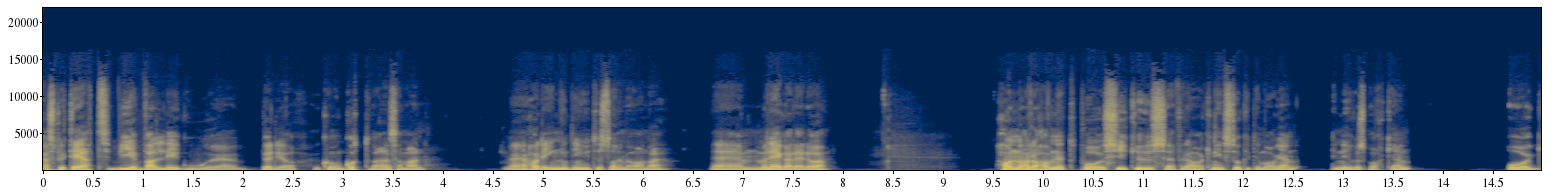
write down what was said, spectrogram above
Respektert. Vi er veldig gode buddier. Vi kommer godt overens sammen. Jeg hadde ingenting utestående med hverandre. Eh, men jeg hadde da Han hadde havnet på sykehuset fordi han var knivstukket i magen i Nygårdsparken, og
